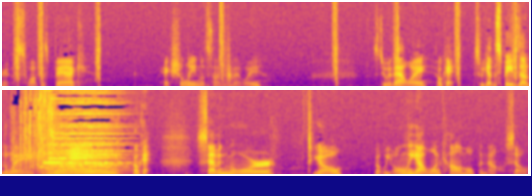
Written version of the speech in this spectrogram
Alright, let's swap this back. Actually, let's not do it that way. Let's do it that way. Okay, so we got the spades out of the way. Yay! Okay, seven more to go, but we only got one column open now, so...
